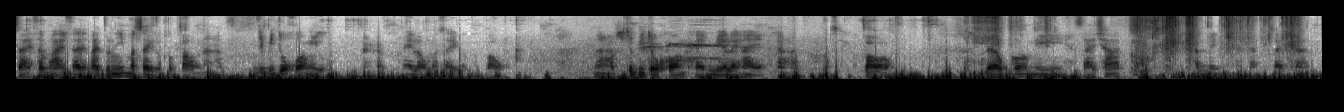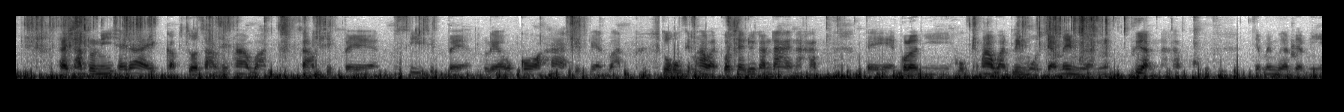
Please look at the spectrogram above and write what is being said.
สายสะพายสายสะพายตัวนี้มาใส่กับกระเป๋านะครับ จะมีตัวคล้องอยู่นะครับ ให้เรามาใส่กับกระเป๋านะครับ จะมีตัวคล้องให้มีอะไรให้นะครับมาใส่กระเป๋าแล้วก็มีสายชาร์จอันหนึ่งนะครับสายชาร์จ สายชาร์จตัวนี้ใช้ได้กับตัว 35 วัตต์ 38 48 แล้วก็ 58 วัตต์ ตัว 65 วัตต์ก็ใช้ด้วยกันได้นะครับ แต่กรณี 65 วัตต์รีโมทจะไม่เหมือนเพื่อนนะครับ จะไม่เหมือนแบบนี้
